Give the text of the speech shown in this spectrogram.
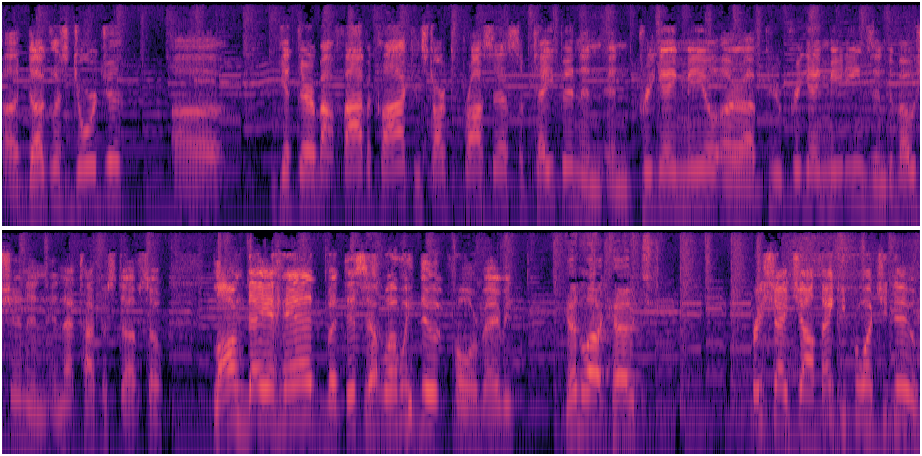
uh Douglas, Georgia. Uh, get there about five o'clock and start the process of taping and, and pregame meal or uh, pregame meetings and devotion and, and that type of stuff. So long day ahead, but this yep. is what we do it for, baby. Good luck, Coach. Appreciate y'all. Thank you for what you do.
